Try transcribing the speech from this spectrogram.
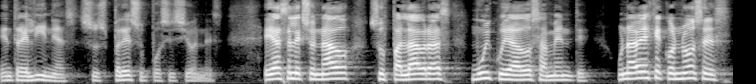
entre líneas sus presuposiciones. Ella ha seleccionado sus palabras muy cuidadosamente. Una vez que conoces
